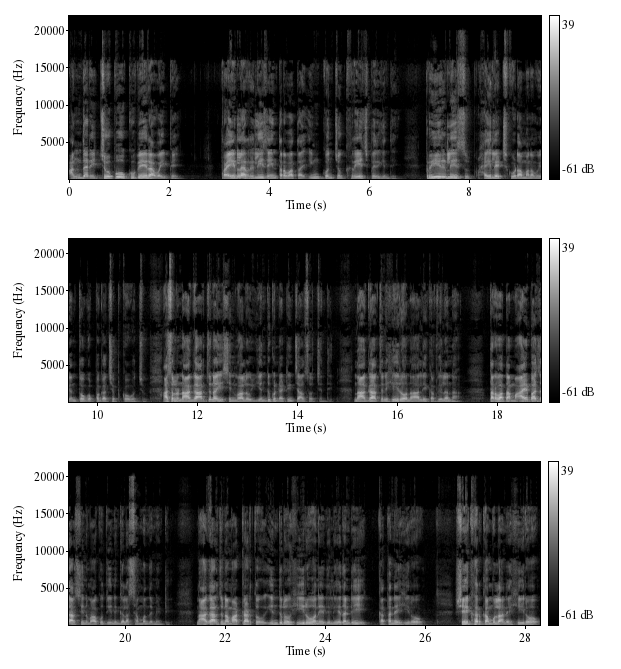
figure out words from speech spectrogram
అందరి చూపు కుబేరా వైపే. ట్రైలర్ రిలీజ్ అయిన తర్వాత ఇంకొంచెం క్రేజ్ పెరిగింది. ప్రీ రిలీజ్ హైలైట్స్ కూడా మనం ఎంతో గొప్పగా చెప్పుకోవచ్చు. అసలు నాగార్జున ఈ సినిమాలో ఎందుకు నటించాల్సి వచ్చింది? నాగార్జున హీరోనా లేక విలనా? తర్వాత మాయబజార్ సినిమాకు దీనికి గల సంబంధం ఏంటి? నాగార్జున మాట్లాడుతూ ఇందులో హీరో అనేది లేదండి కథనే హీరో. శేఖర్ కమ్ముల అనే హీరో.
